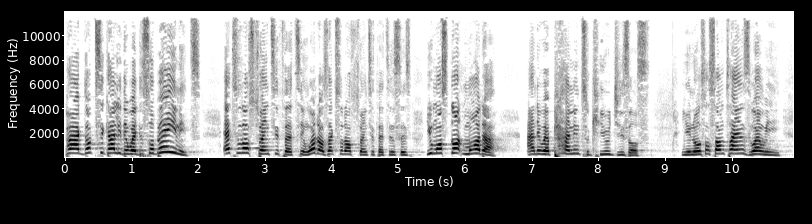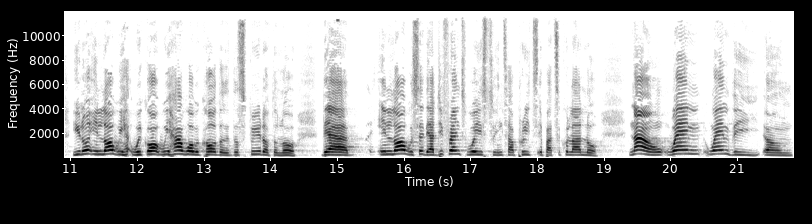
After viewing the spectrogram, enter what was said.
paradoxically, they were disobeying it. Exodus 20:13. What does Exodus 20:13 says? You must not murder. And they were planning to kill Jesus. You know, so sometimes when we, you know, in law we, we, call, we have what we call the, the spirit of the law. There are, in law we say there are different ways to interpret a particular law. Now, when, when the, um,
